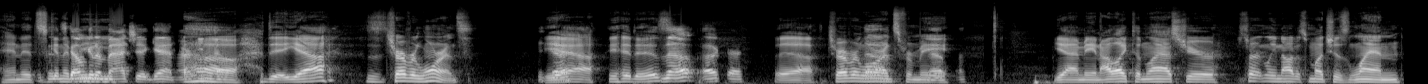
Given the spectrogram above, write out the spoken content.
And it's, I'm going to going be to match you again. Oh, d- yeah. This is Trevor Lawrence. Yeah, it is. No. Okay. Yeah, Trevor No, Lawrence for me. no. Yeah, I mean, I liked him last year. Certainly not as much as Len,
